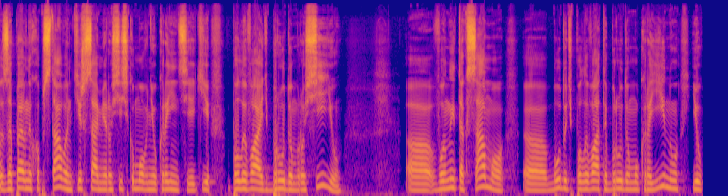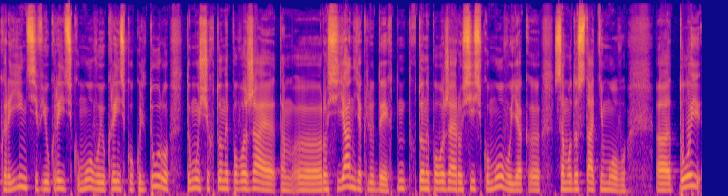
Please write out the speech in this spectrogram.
за певних обставин ті ж самі російськомовні українці, які поливають брудом Росію, вони так само е, будуть поливати брудом Україну і українців, і українську мову, і українську культуру, тому що хто не поважає там е, росіян як людей, хто, не поважає російську мову як е, самодостатню мову, той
